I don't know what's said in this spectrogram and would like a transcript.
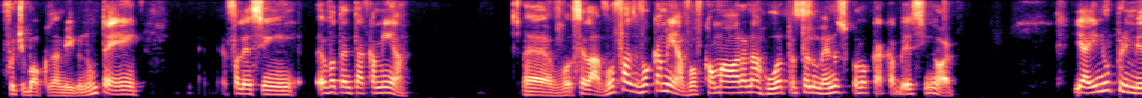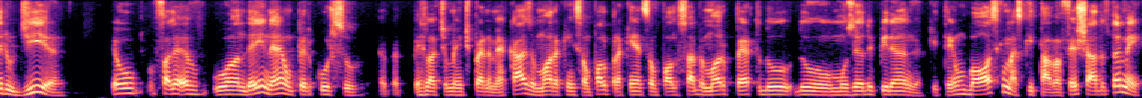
futebol com os amigos não tem, eu falei assim, eu vou tentar caminhar. É, vou, sei lá, vou fazer, vou caminhar, vou ficar uma hora na rua para pelo menos colocar a cabeça em ordem. E aí, no primeiro dia, eu falei, eu andei, né, um percurso é, relativamente perto da minha casa, eu moro aqui em São Paulo, para quem é de São Paulo sabe, eu moro perto do, do Museu do Ipiranga, que tem um bosque, mas que estava fechado também.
